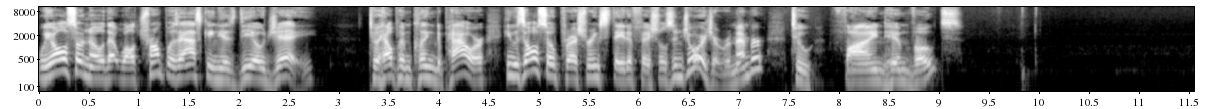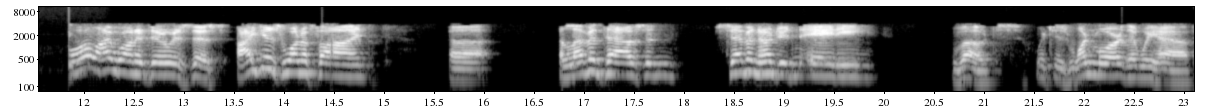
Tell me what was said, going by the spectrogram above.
We also know that while Trump was asking his DOJ to help him cling to power, he was also pressuring state officials in Georgia, remember, to find him votes. All I want to do is this I just want to find uh, 11,780 votes, which is one more than we have,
